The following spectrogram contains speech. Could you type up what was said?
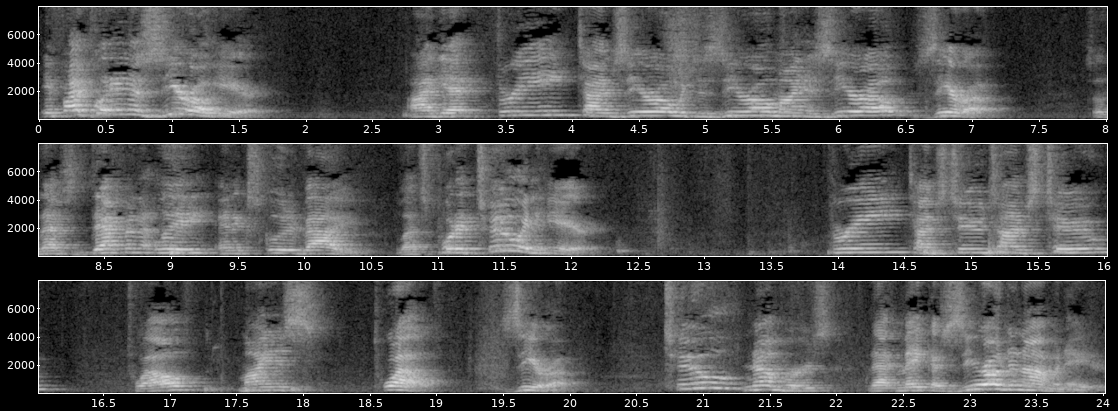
If I put in a zero here, I get 3 times 0, which is 0, minus 0, 0. So that's definitely an excluded value. Let's put a 2 in here. 3 times 2 times 2, 12, minus 12, 0. Two numbers that make a zero denominator.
